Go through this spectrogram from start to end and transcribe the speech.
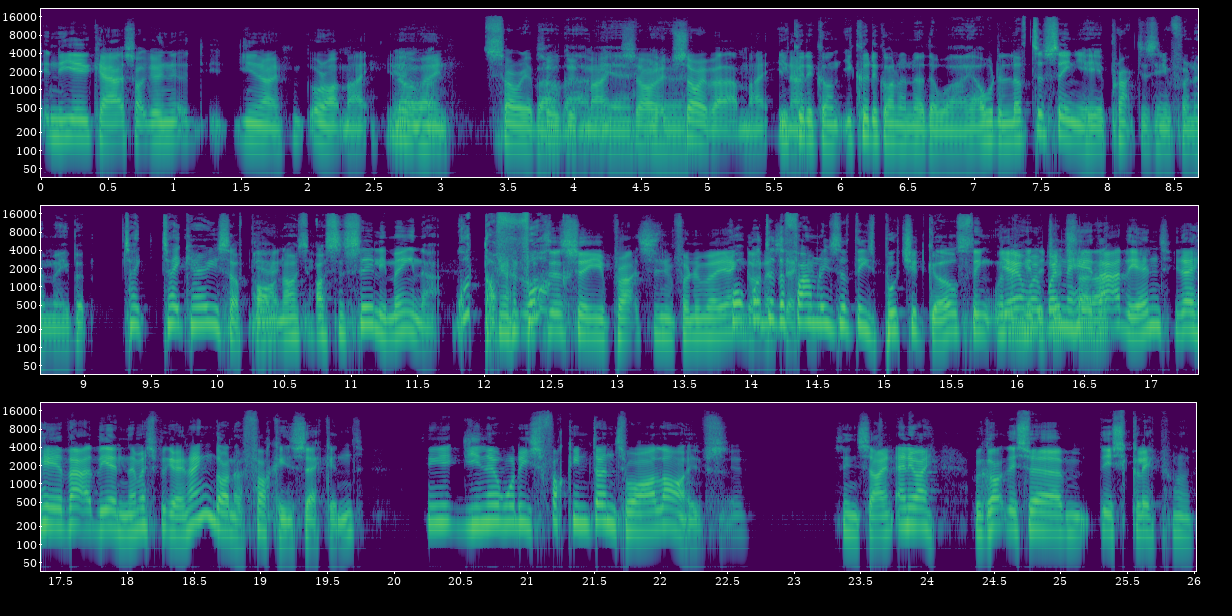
in the UK. It's like going, you know, all right, mate. You know Yeah, what I mean? Sorry about all good, that. mate. yeah, sorry, yeah. sorry about that, mate. You know. could have gone. You could have gone another way. I would have loved to have seen you here practicing in front of me. But take take care of yourself, partner. I, I sincerely mean that. What the I'd love fuck? to see you practicing in front of me. Hang What, on what a do the second. families of these butchered girls think when yeah, they hear when, the when judge they say hear that at the end, they hear that at the end. They must be going, "Hang on a fucking second. You, you know what he's fucking done to our lives? Yeah. It's insane." Anyway, we've got this um this clip. Um,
